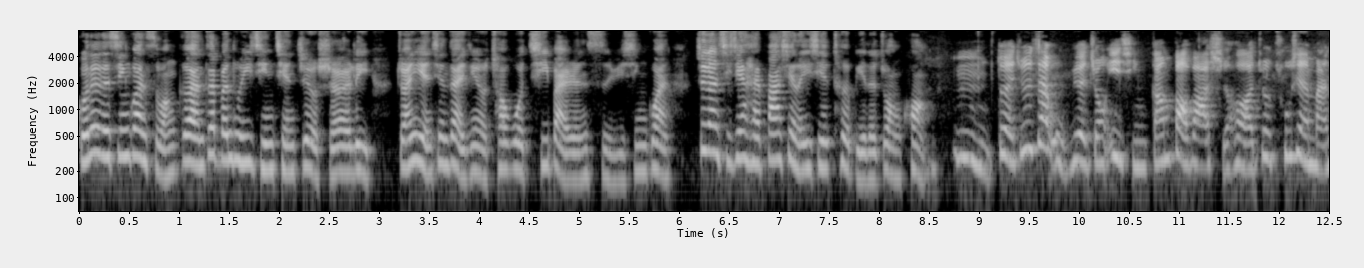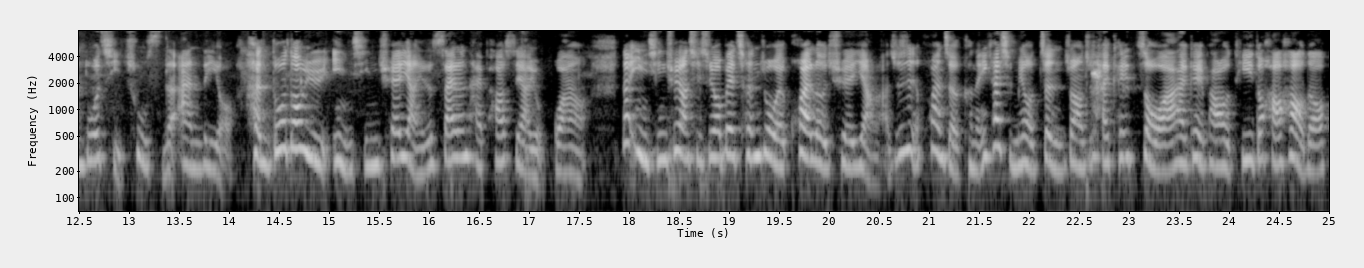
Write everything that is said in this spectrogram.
国内的新冠死亡个案在本土疫情前只有十二例。转眼现在已经有超过七百人死于新冠，这段期间还发现了一些特别的状况。嗯，对，就是在五月中疫情刚爆发的时候啊，就出现了蛮多起猝死的案例哦，很多都与隐形缺氧，也就是 silent hypoxia 有关哦。那隐形缺氧其实又被称作为快乐缺氧啦，就是患者可能一开始没有症状，就是还可以走啊，还可以跑楼梯，都好好的哦。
